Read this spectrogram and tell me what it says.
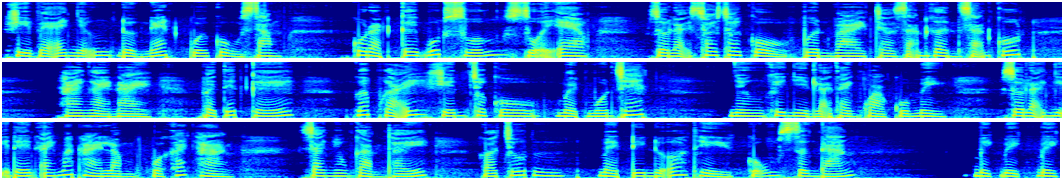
Khi vẽ những đường nét cuối cùng xong, cô đặt cây bút xuống duỗi eo, rồi lại xoay xoay cổ vươn vai cho giãn gần giãn cốt. Hai ngày này, phải thiết kế, gấp gãy khiến cho cô mệt muốn chết. Nhưng khi nhìn lại thành quả của mình, rồi lại nghĩ đến ánh mắt hài lòng của khách hàng, Giang Nhung cảm thấy có chút mệt đi nữa thì cũng xứng đáng bịch bịch bịch.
